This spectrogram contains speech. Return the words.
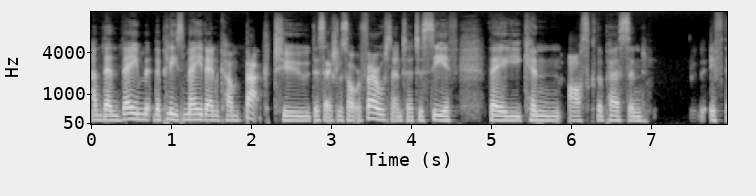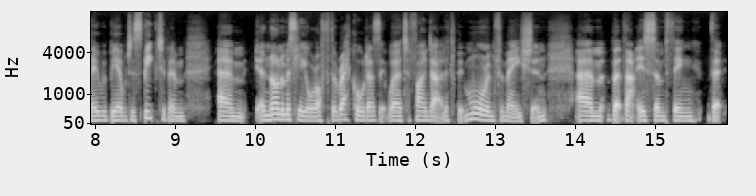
And then they the police may then come back to the sexual assault referral center to see if they can ask the person if they would be able to speak to them um, anonymously or off the record, as it were, to find out a little bit more information. Um, but that is something that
